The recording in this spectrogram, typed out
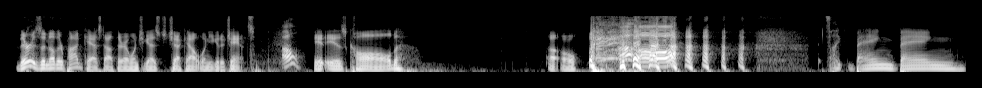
There is another podcast out there. I want you guys to check out when you get a chance. Oh. It is called. Uh oh. Uh oh. it's like Bang Bang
